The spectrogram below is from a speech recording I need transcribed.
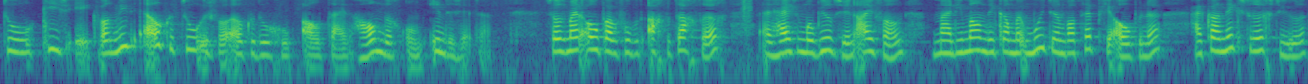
tool kies ik? Want niet elke tool is voor elke doelgroep altijd handig om in te zetten. Zoals mijn opa bijvoorbeeld 88. En hij heeft een mobieltje, een iPhone. Maar die man die kan met moeite een WhatsAppje openen. Hij kan niks terugsturen.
